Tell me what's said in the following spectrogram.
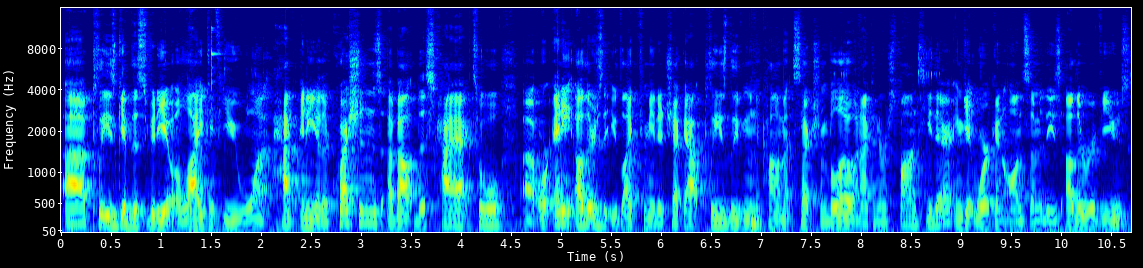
uh, please give this video a like. If you want have any other questions about this kayak tool uh, or any others that you'd like for me to check out, please leave them in the comment section below and I can respond to you there and get working on some of these other reviews.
